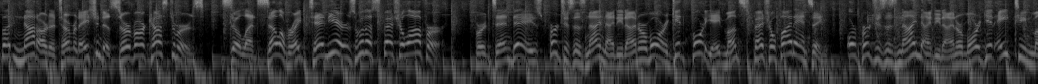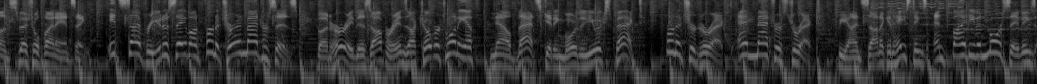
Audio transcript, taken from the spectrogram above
but not our determination to serve our customers. So let's celebrate 10 years with a special offer. For 10 days, purchases $9.99 or more get 48 months special financing. Or purchases $9.99 or more get 18 months special financing. It's time for you to save on furniture and mattresses. But hurry, this offer ends October 20th. Now that's getting more than you expect. Furniture Direct and Mattress Direct behind Sonic and Hastings and find even more savings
